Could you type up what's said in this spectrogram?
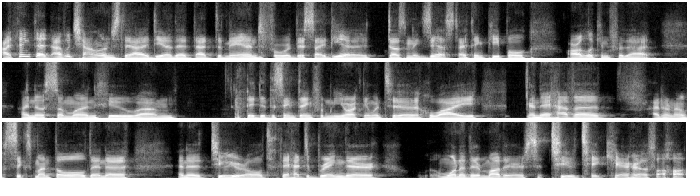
I think that i would challenge the idea that that demand for this idea doesn't exist. I think people are looking for that. I know someone who um, they did the same thing from new york. They went to hawaii and they have a i don't know six month old and a and a two year old. They had to bring their one of their mothers to take care of all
